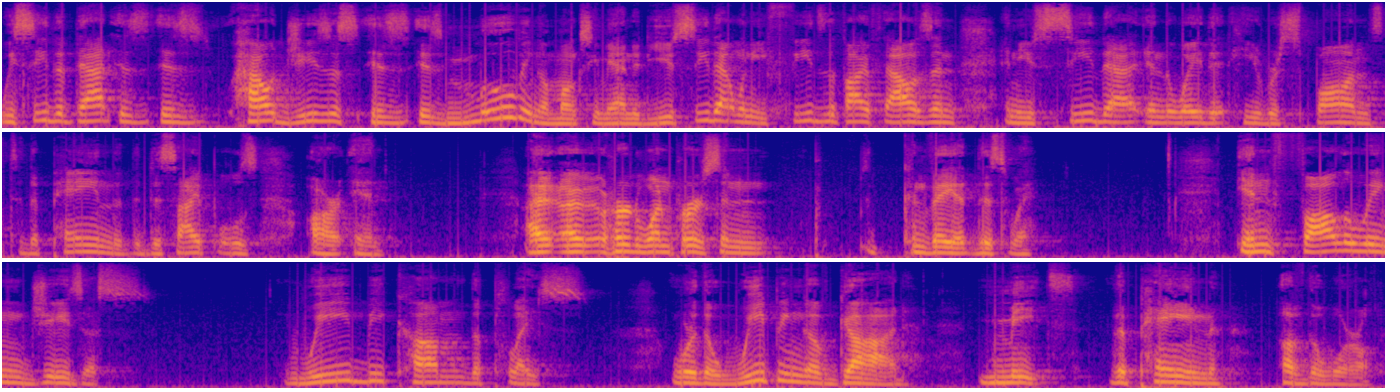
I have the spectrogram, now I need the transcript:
We see that that is, is how Jesus is, is moving amongst humanity. You see that when he feeds the 5,000, and you see that in the way that he responds to the pain that the disciples are in. I, I heard one person convey it this way In following Jesus, we become the place where the weeping of God meets the pain of the world.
